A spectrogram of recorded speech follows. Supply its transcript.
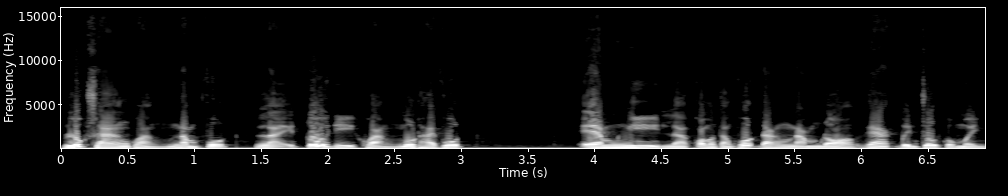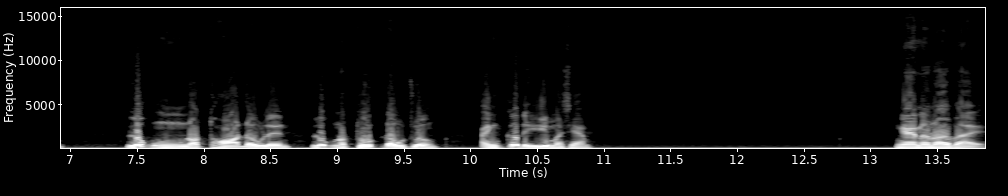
lúc sáng khoảng 5 phút lại tối đi khoảng 1-2 phút. Em nghi là có một thằng Phốt đang nằm đó gác bên chốt của mình. Lúc nó thò đầu lên, lúc nó thụt đầu xuống. Anh cứ để ý mà xem. Nghe nó nói vậy,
